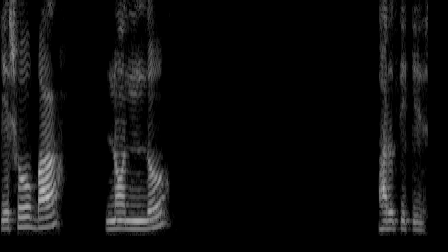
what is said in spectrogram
কেশবানন্দ ভারতী কেস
